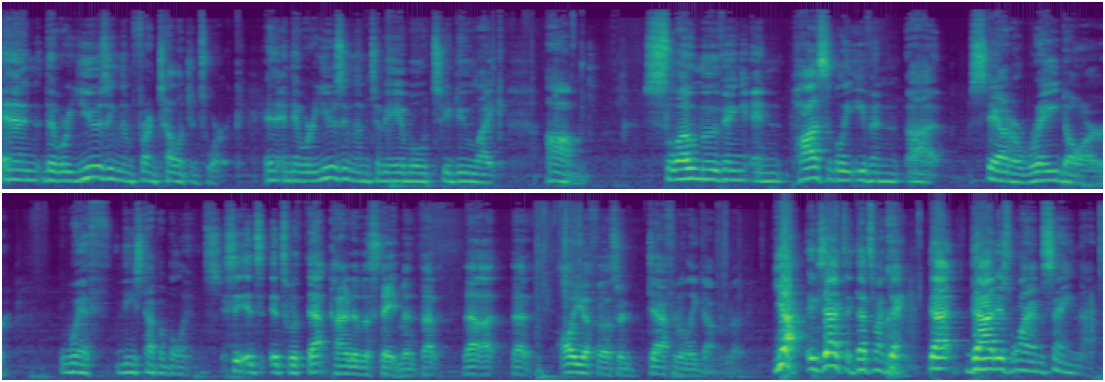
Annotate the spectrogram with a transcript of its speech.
and they were using them for intelligence work. And, and they were using them to be able to do like um, slow moving and possibly even uh, stay out of radar with these type of balloons. See, it's it's with that kind of a statement that that that all UFOs are definitely government. Yeah, exactly. That's my thing. That that is why I'm saying that.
